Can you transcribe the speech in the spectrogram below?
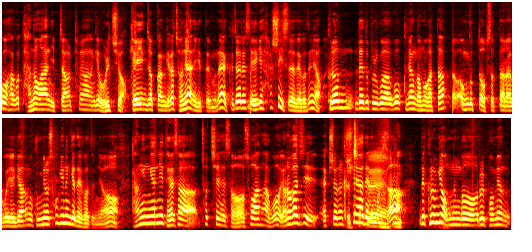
고하고 단호한 입장을 표명하는 게 옳죠. 개인적 관계가 전혀 아니기 때문에 그 자리에서 얘기할 수 있어야 되거든요. 그런데도 불구하고 그냥 넘어갔다 언급도 없었다라고 얘기하는 거 국민을 속이는 게 되거든요. 당연히 대사 초치해서 소환하고 여러 가지 액션을 그렇죠. 취해야 되는 네. 겁니다. 근데 그런 게 없는 거를 보면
